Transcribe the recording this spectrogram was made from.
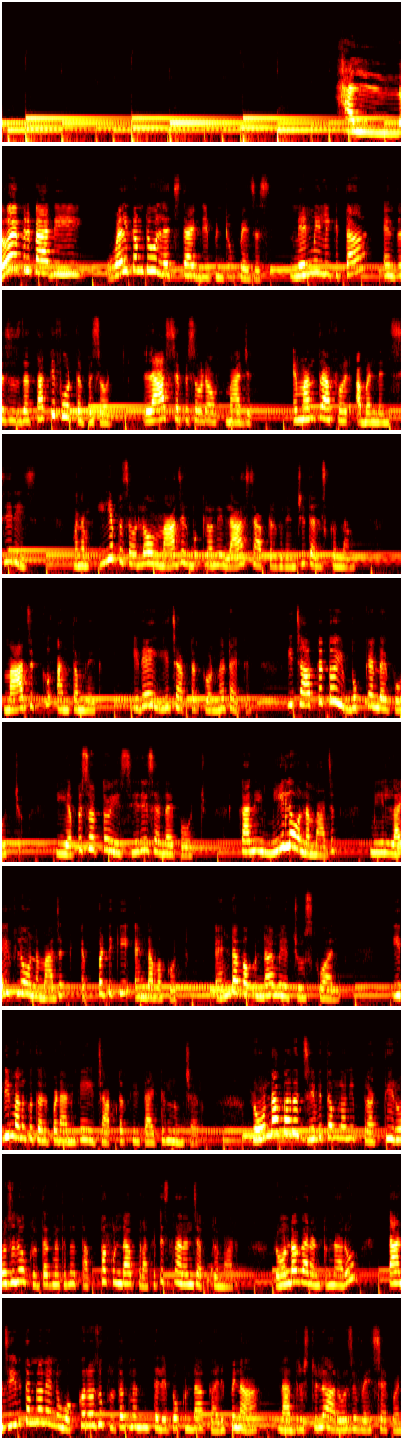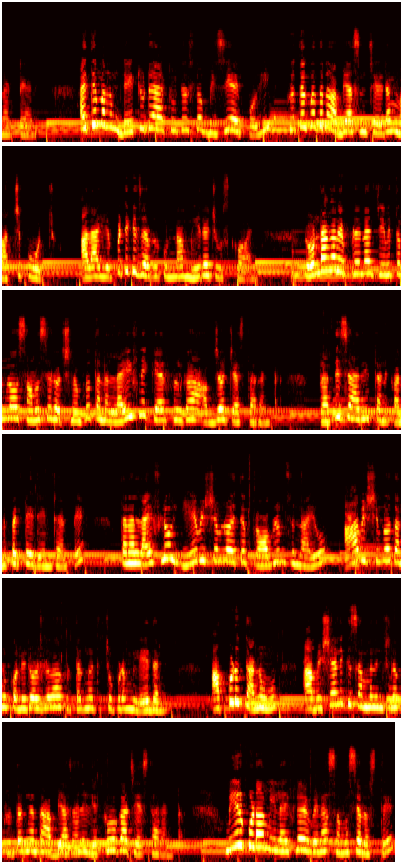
Hello everybody welcome to let's dive deep into pages నేను మీ Likhita and this is the thirty fourth episode last episode of magic a mantra for abundance series మనం ఈ ఎపిసోడ్లో magic బుక్లోని last chapter గురించి తెలుసుకుందాం. Magic అంతం లేదు. ఇదే ఈ చాప్టర్కు ఉన్న టైటిల్ ఈ చాప్టర్తో ఈ బుక్ ఎండ్ అయిపోవచ్చు. ఈ ఎపిసోడ్తో ఈ సిరీస్ ఎండ్ అయిపోవచ్చు. కానీ మీలో ఉన్న మ్యాజిక్ మీ లైఫ్లో ఉన్న మ్యాజిక్ ఎప్పటికీ ఎండ్ అవ్వకూడదు. ఎండ్ అవ్వకుండా మీరు చూసుకోవాలి. ఇది మనకు తెలపడానికి ఈ చాప్టర్కి టైటిల్ ఉంచారు. రోండా గారు జీవితంలోని ప్రతి రోజులో కృతజ్ఞతను తప్పకుండా ప్రకటిస్తానని చెప్తున్నారు. రోండా గారు అంటున్నారు నా జీవితంలో నేను ఒక్కరోజు కృతజ్ఞతను తెలియకుండా గడిపినా నా దృష్టిలో ఆ రోజు వేస్ట్ అయిపోయినట్టే అని. అయితే మనం డే టు డే యాక్టివిటీస్లో బిజీ అయిపోయి కృతజ్ఞతను అభ్యాసం చేయడం మర్చిపోవచ్చు. అలా ఎప్పటికీ జరగకుండా మీరే చూసుకోవాలి. రోండా ఎప్పుడైనా జీవితంలో సమస్యలు వచ్చినప్పుడు తన లైఫ్ని కేర్ఫుల్గా అబ్జర్వ్ చేస్తారంట. ప్రతిసారి తను కనిపెట్టేది ఏంటంటే తన లైఫ్లో ఏ విషయంలో అయితే ప్రాబ్లమ్స్ ఉన్నాయో ఆ విషయంలో తను కొన్ని రోజులుగా కృతజ్ఞత చూపడం లేదని. అప్పుడు తను ఆ విషయానికి సంబంధించిన కృతజ్ఞత అభ్యాసాలు ఎక్కువగా చేస్తారంట. మీరు కూడా మీ లైఫ్లో ఏవైనా సమస్యలు వస్తే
